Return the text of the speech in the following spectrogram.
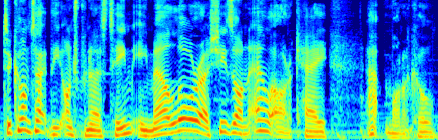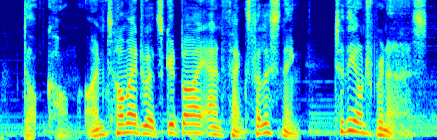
To contact the Entrepreneurs team, email Laura. She's on lrk at monocle.com. I'm Tom Edwards. Goodbye and thanks for listening to The Entrepreneurs.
